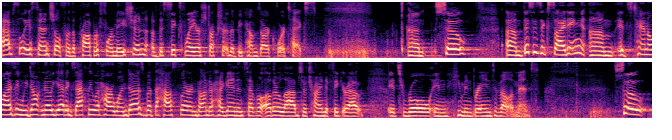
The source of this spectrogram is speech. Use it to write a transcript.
absolutely essential for the proper formation of the six layer structure that becomes our cortex. Um, so, um, this is exciting. Um, it's tantalizing. We don't know yet exactly what HAR1 does, but the Haussler and Vanderhaeghen and several other labs are trying to figure out its role in human brain development. So,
